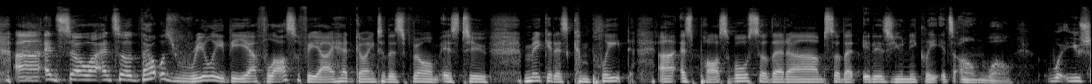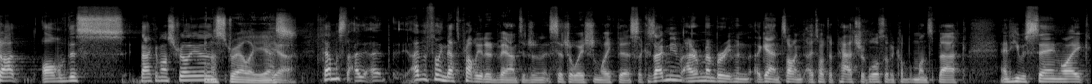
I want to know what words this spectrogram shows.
uh, and so uh, and so that was really the uh, philosophy I had going to this film is to make it as complete uh, as possible, so that um, so that it is uniquely its own world. What, you shot all of this back in Australia? In Australia, yes. Yeah, that must. I, I I have a feeling that's probably an advantage in a situation like this. Because I mean, I remember even again talking. I talked to Patrick Wilson a couple months back, and he was saying like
